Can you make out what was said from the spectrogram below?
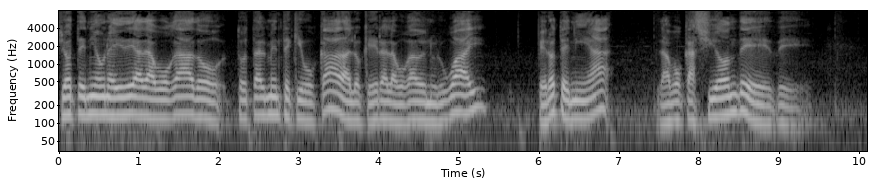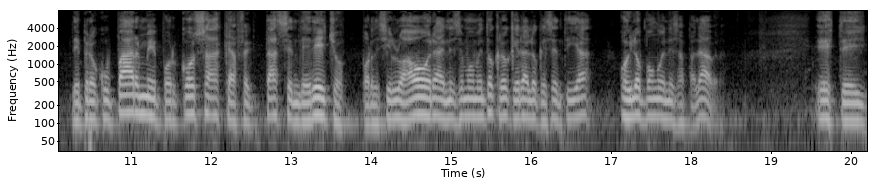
yo tenía una idea de abogado totalmente equivocada a lo que era el abogado en Uruguay, pero tenía la vocación de, de, de preocuparme por cosas que afectasen derechos, por decirlo ahora, en ese momento creo que era lo que sentía, hoy lo pongo en esas palabras. Este,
